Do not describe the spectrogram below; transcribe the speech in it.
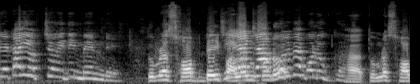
ডেটাই হচ্ছে ওই দিন মেন ডে তোমরা সব ডেই পালন করো। হ্যাঁ তোমরা সব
